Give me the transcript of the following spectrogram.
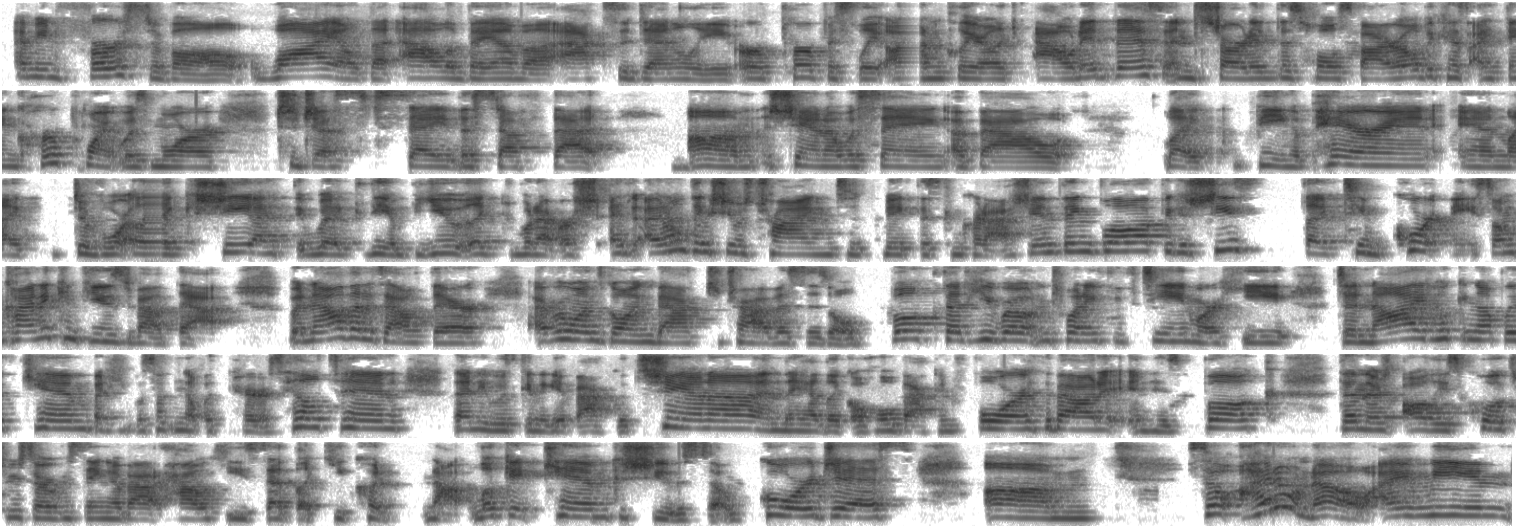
I mean, first of all, wild that Alabama accidentally or purposely unclear, like outed this and started this whole spiral because I think her point was more to just say the stuff that um, Shanna was saying about like being a parent and like divorce like she i like the abuse like whatever. I don't think she was trying to make this kim kardashian thing blow up because she's like Team Kourtney. So I'm kind of confused about that. But now that it's out there, everyone's going back to Travis's old book that he wrote in 2015, where he denied hooking up with Kim, but he was hooking up with Paris Hilton. Then he was going to get back with Shanna, and they had like a whole back and forth about it in his book. Then there's all these quotes resurfacing about how he said like he could not look at Kim because she was so gorgeous. Um, so I don't know. I mean,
